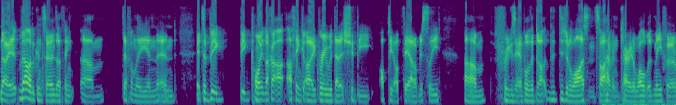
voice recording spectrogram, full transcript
no, it, valid concerns. I think um, definitely, and and it's a big big point. Like I, I think I agree with that. It should be opt in, opt out. Obviously, um, for example, the, the digital license. I haven't carried a wallet with me for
